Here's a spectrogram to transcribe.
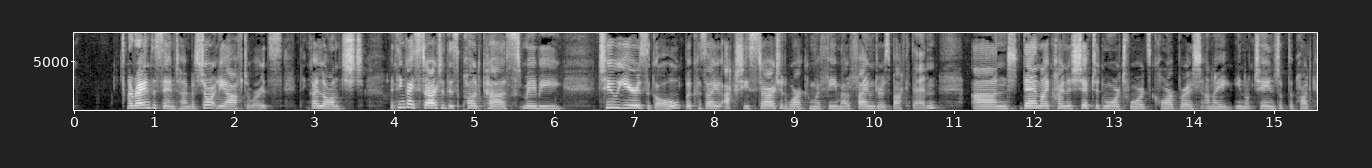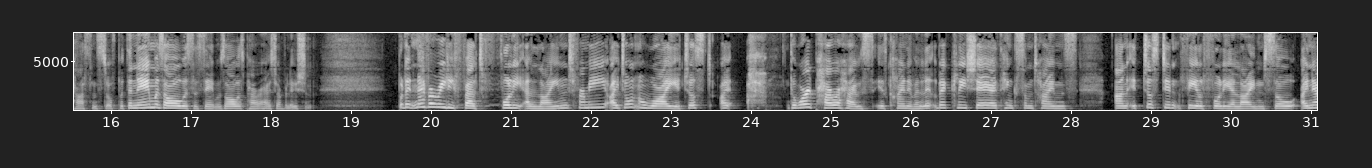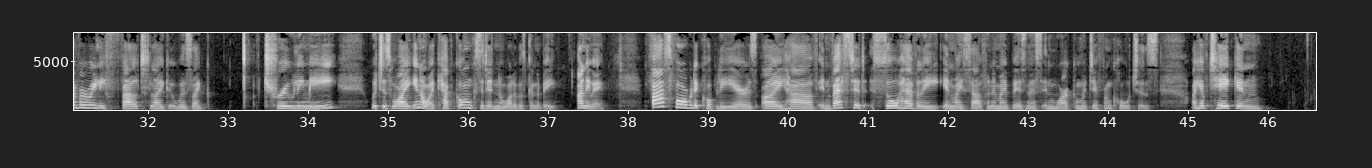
around the same time, but shortly afterwards. I think I launched, I think I started this podcast maybe two years ago because I actually started working with female founders back then. And then I kind of shifted more towards corporate and I, you know, changed up the podcast and stuff. But the name was always the same, it was always Powerhouse Revolution. But it never really felt fully aligned for me. I don't know why. It just I the word powerhouse is kind of a little bit cliche, I think sometimes, and it just didn't feel fully aligned. So I never really felt like it was like truly me, which is why, you know, I kept going because I didn't know what it was going to be. Anyway, Fast forward a couple of years, I have invested so heavily in myself and in my business in working with different coaches. I have taken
